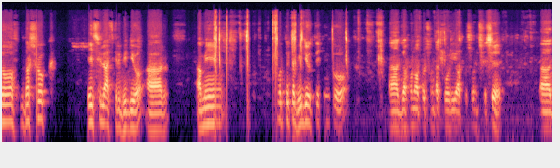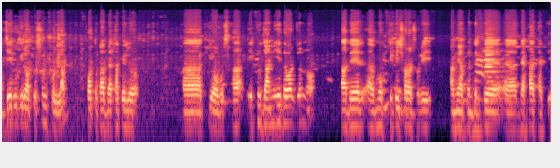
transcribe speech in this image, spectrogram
তো দর্শক, এই ছিল আজকের ভিডিও। আর আমি প্রত্যেকটা ভিডিওতে কিন্তু যখন অপারেশনটা করি অপারেশন শেষে যে রুগীর অপারেশন করলাম, কতটা ব্যথা পেল কি অবস্থা, একটু জানিয়ে দেওয়ার জন্য তাদের মুখ থেকেই সরাসরি আমি আপনাদেরকে দেখায় থাকি।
